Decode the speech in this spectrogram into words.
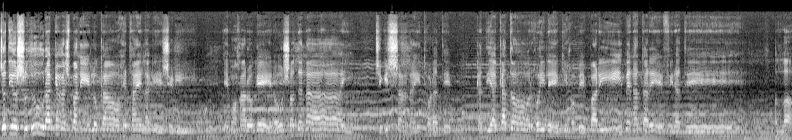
যদিও সুদূর আকাশ বানে লোকাও, হেথায় লাগে সিঁড়ি। এ মহারোগের ঔষধ নাই, চিকিৎসা নাই ধরাতে। কাদিয়া কাতর হইলে কি হবে? পারিবে না তারে ফিরাতে। আল্লাহ,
